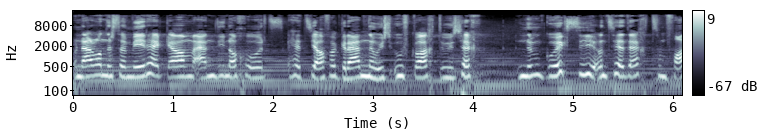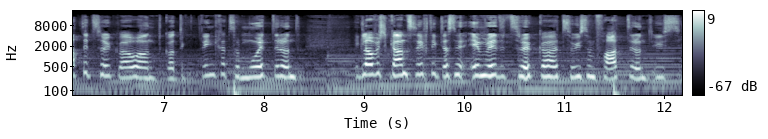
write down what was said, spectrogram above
Und dann, als er es mir hat, am Ende noch kurz, hat sie angefangen zu rennen und ist aufgewacht und ist echt nicht mehr gut gewesen. Und sie hat echt zum Vater zurück und geht trinken zur Mutter. Und ich glaube, es ist ganz wichtig, dass wir immer wieder zurückgehen zu unserem Vater und uns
